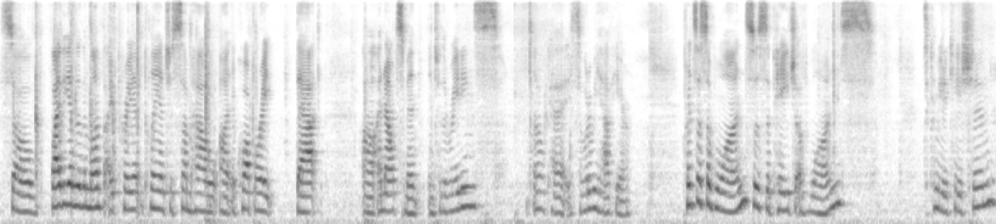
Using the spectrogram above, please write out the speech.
So by the end of the month, I plan to somehow uh, incorporate that uh, announcement into the readings. Okay, so what do we have here? Princess of Wands, so is a page of Wands. It's communication.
